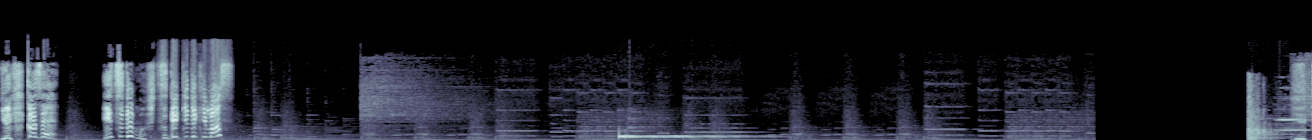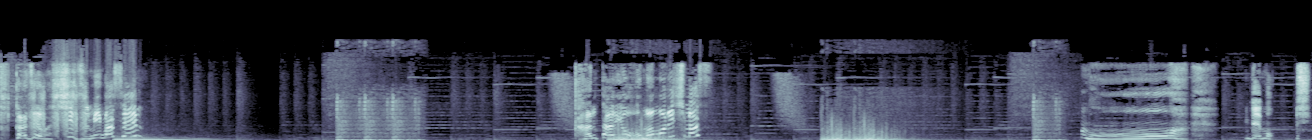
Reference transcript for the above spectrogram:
雪風いつでも出撃できます。雪風は沈みません。艦隊をお守りします。もうでもし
